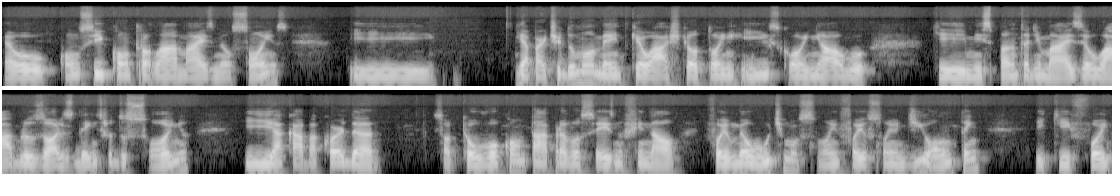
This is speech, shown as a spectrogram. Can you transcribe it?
eu consigo controlar mais meus sonhos e, e a partir do momento que eu acho que eu tô em risco ou em algo que me espanta demais, eu abro os olhos dentro do sonho e acabo acordando. Só que eu vou contar para vocês no final foi o meu último sonho, foi o sonho de ontem e que foi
